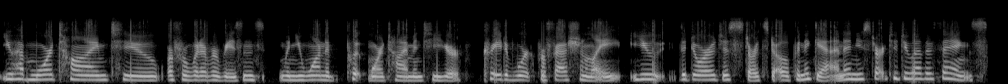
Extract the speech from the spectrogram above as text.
you have more time to, or for whatever reasons, when you want to put more time into your creative work professionally, you the door just starts to open again, and you start to do other things.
